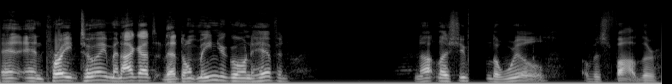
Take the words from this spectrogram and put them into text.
and prayed to him, and I got to, that don't mean you're going to heaven. Not unless you've done the will of his Father.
